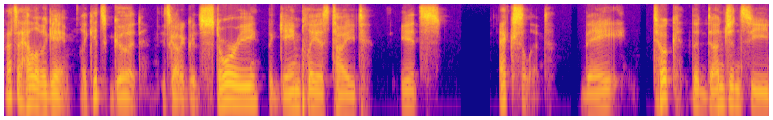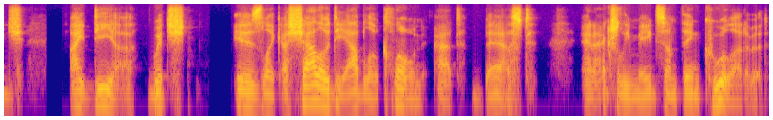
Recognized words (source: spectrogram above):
that's a hell of a game. Like it's good. It's got a good story. The gameplay is tight. It's excellent. They took the Dungeon Siege idea, which is like a shallow Diablo clone at best, and actually made something cool out of it.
